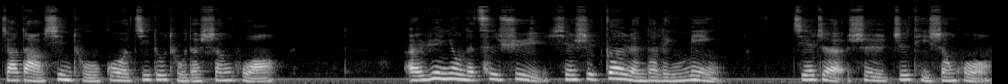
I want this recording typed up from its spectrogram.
教导信徒过基督徒的生活，而运用的次序先是个人的灵命，接着是肢体生活，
